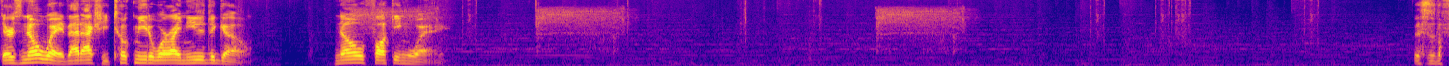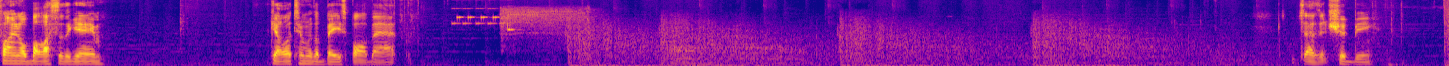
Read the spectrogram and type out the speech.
There's no way that actually took me to where I needed to go. No fucking way. This is the final boss of the game. Skeleton with a baseball bat. It's as it should be. I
